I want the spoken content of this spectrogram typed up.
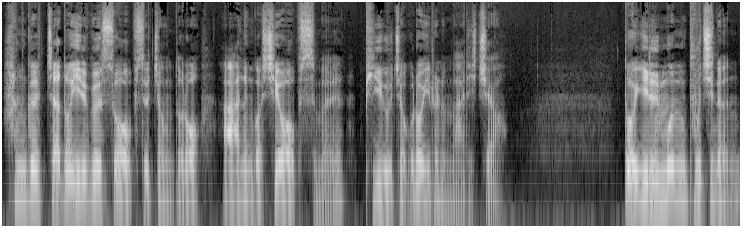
한 글자도 읽을 수 없을 정도로 아는 것이 없음을 비유적으로 이루는 말이죠. 또 일문부지는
